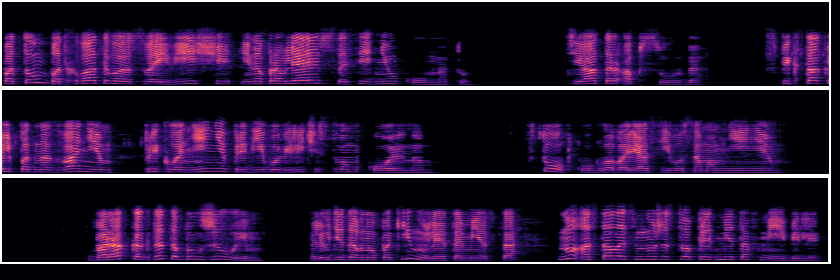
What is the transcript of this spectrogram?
потом подхватываю свои вещи и направляюсь в соседнюю комнату. Театр абсурда. Спектакль под названием «Преклонение пред его величеством Коэном». В топку главаря с его самомнением. Барак когда-то был жилым, Люди давно покинули это место, но осталось множество предметов мебели.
